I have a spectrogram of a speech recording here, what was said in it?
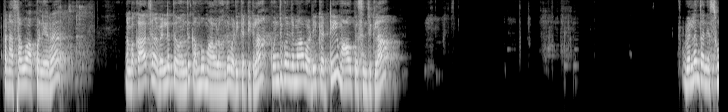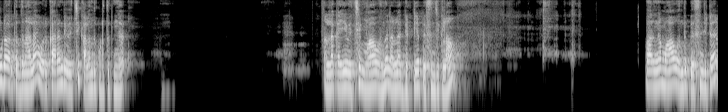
இப்போ நான் ஸ்டவ் ஆஃப் பண்ணிடுறேன். நம்ம காய்ச்சின வெள்ளத்தை வந்து கம்பு மாவில் வந்து வடிகட்டிக்கலாம். கொஞ்சம் கொஞ்சமாக வடிகட்டி மாவு பிசைஞ்சிக்கலாம். வெள்ளம் தண்ணி சூடாக இருக்கிறதுனால ஒரு கரண்டி வச்சு கலந்து கொடுத்துக்குங்க. நல்லா கையை வச்சு மாவு வந்து நல்லா கெட்டியாக பிசைஞ்சிக்கலாம். பாருங்கள் மாவு வந்து பிசைஞ்சிட்டேன்.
